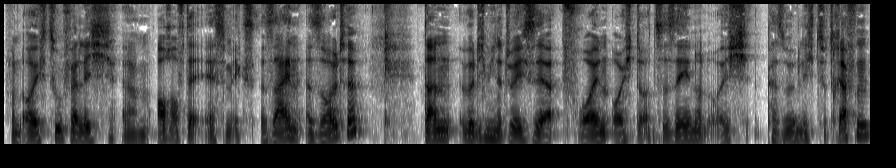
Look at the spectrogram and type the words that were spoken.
von euch zufällig ähm, auch auf der SMX sein sollte, dann würde ich mich natürlich sehr freuen, euch dort zu sehen und euch persönlich zu treffen.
